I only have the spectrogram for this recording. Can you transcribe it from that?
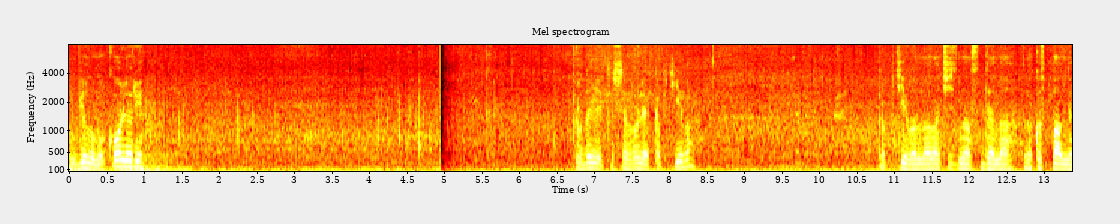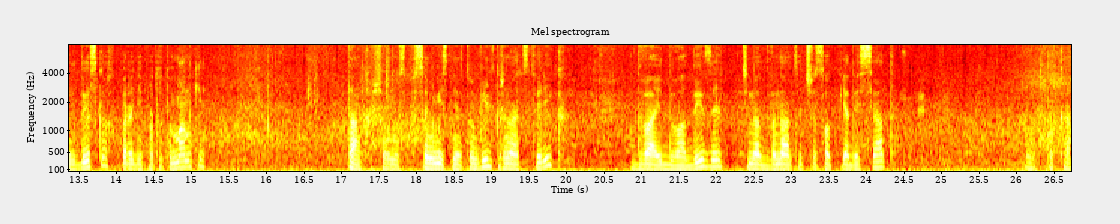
в білому кольорі. Продається Chevrolet Captiva. Captiva вона, значить, у нас йде на легкосплавних дисках, передні прототуманки. Так, що у нас семимісний автомобіль, 13 рік, 2,2 дизель, ціна 12650. Ось така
